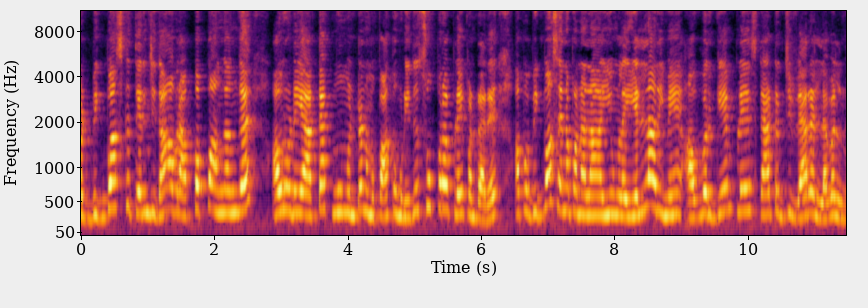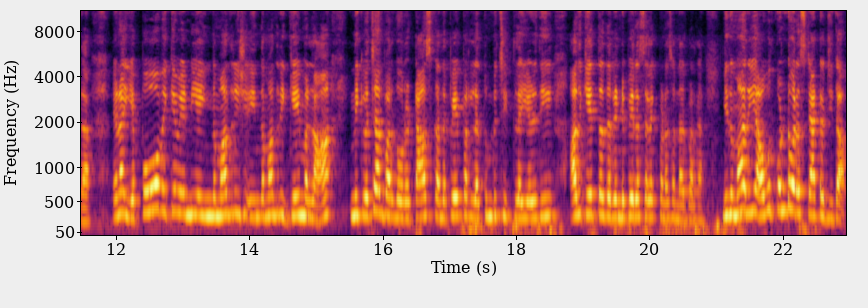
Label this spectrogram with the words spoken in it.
பட் பிக் பாஸ்க்கு தெரிஞ்சுதான் அவர் அப்பப்போ அங்கங்கே அவருடைய அட்டாக் மூமெண்ட்டும் நம்ம பார்க்க முடியுது. சூப்பராக ப்ளே பண்ணுறாரு அப்போ பிக் பாஸ் என்ன பண்ணலாம்? இவங்களை எல்லாரையுமே அவர் கேம் ப்ளே ஸ்ட்ராட்டஜி வேற லெவலுங்க ஏன்னா எப்போ வைக்க வேண்டிய இந்த மாதிரி இந்த மாதிரி கேம் எல்லாம் இன்னைக்கு வச்சார் பாருங்க ஒரு டாஸ்க் அந்த பேப்பரில் துண்டு சீட்டில் எழுதி அதுக்கேற்றதை ரெண்டு பேரை செலக்ட் பண்ண சொன்னார் பாருங்க. இது மாதிரி அவர் கொண்டு வர ஸ்ட்ராட்டஜி தான்.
